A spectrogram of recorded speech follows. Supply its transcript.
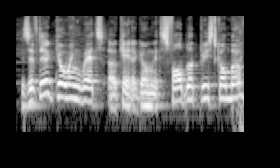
Because if they're going with... Okay, they're going with Svalblod Priest combo.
